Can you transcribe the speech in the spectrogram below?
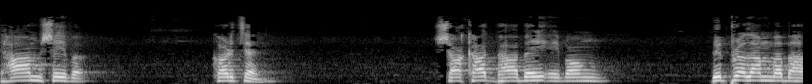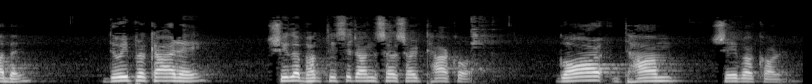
ধাম সেবা করছেন। সাক্ষাৎ ভাবে এবং বিপ্রলম্ব ভাবে দুই প্রকারে শিল ভক্তি সিদ্ধান্ত ঠাকুর গড় ধাম সেবা করেন।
